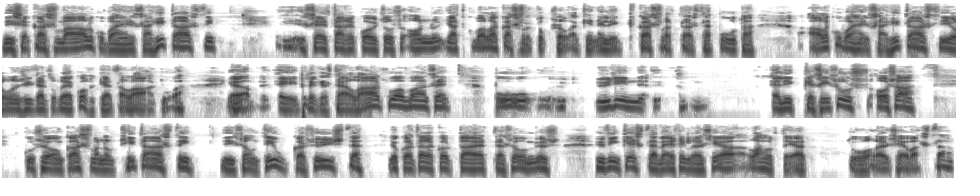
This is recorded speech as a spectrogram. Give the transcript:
niin se kasvaa alkuvaiheessa hitaasti. Se tarkoitus on jatkuvalla kasvatuksellakin, eli kasvattaa sitä puuta alkuvaiheessa hitaasti, jolloin siitä tulee korkeata laatua. Ja ei pelkästään laatua, vaan se puu ydin, eli sisusosa, kun se on kasvanut hitaasti, niin se on tiukka syistä, joka tarkoittaa, että se on myös hyvin kestävä erilaisia lahotteja tuholaisia vastaan.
